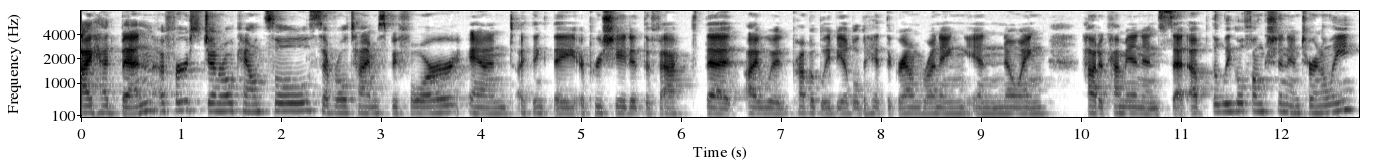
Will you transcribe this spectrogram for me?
I had been a first general counsel several times before, and I think they appreciated the fact that I would probably be able to hit the ground running in knowing how to come in and set up the legal function internally.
